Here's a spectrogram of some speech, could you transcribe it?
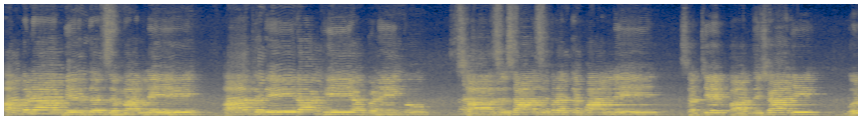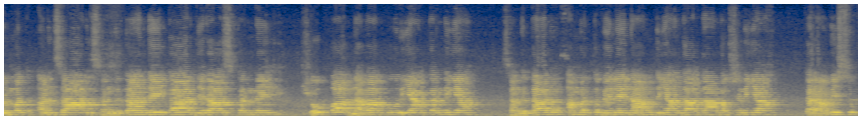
ਆਪਣਾ ਬਿਰਦ ਸੰਭਾਲੇ। ਆਖ ਦੇ ਰਾਖੀ ਆਪਣੇ ਕੋ, ਸਾਸ ਸਾਸ ਪ੍ਰਤ ਸੱਚੇ ਪਾਤਸ਼ਾਹ ਜੀ, ਗੁਰਮਤ ਅਨਸਾਰ ਸੰਗਤਾਂ ਦੇ ਕਾਰਜ ਰਾਸ ਕਰਨੇ, ਸ਼ੋਭ ਭਾਵਨਾਵਾਂ ਪੂਰੀਆਂ ਕਰਨੀਆਂ। ਸੰਗਤਾਂ ਨੂੰ ਅੰਮ੍ਰਿਤ ਵੇਲੇ ਨਾਮ ਦੀਆਂ ਦਾਤਾਂ ਬਖਸ਼ਣੀਆਂ। ਘਰਾਂ ਵਿੱਚ ਸੁਖ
